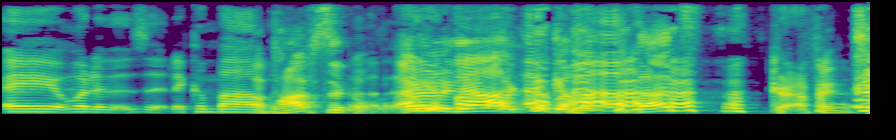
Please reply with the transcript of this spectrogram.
a what is it? A kebab. A popsicle. A Oh, yeah, a kebab. Kebab. That's graphic too.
